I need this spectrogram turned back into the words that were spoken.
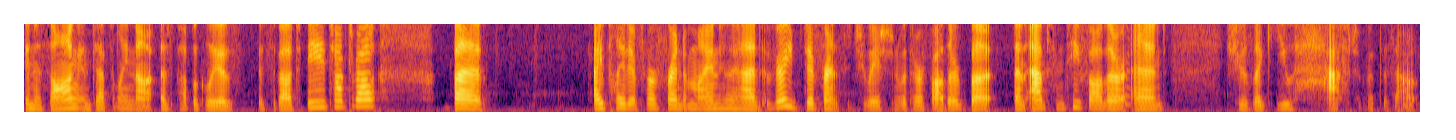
in a song and definitely not as publicly as it's about to be talked about. But I played it for a friend of mine who had a very different situation with her father, but an absentee father. And she was like, You have to put this out.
